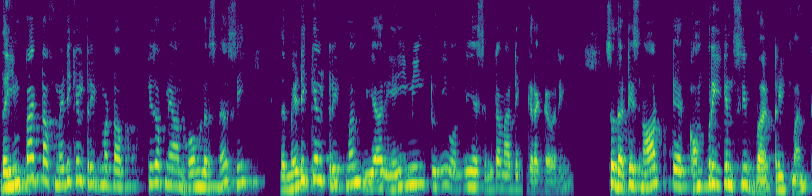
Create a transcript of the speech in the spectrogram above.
The impact of medical treatment of schizophrenia on homelessness. See, the medical treatment we are aiming to the only a symptomatic recovery so that is not a comprehensive uh, treatment.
